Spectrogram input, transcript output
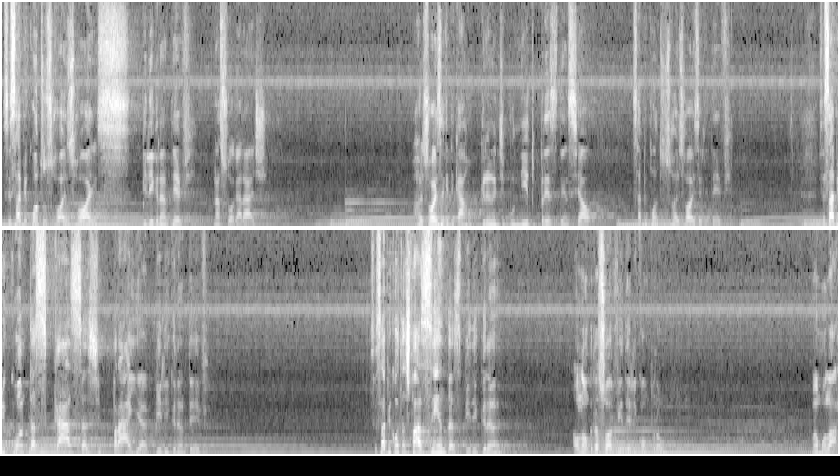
Você sabe quantos Rolls Royce Billy Graham teve na sua garagem? Rolls Royce é aquele carro grande, bonito, presidencial. Sabe quantos Rolls Royce ele teve? Você sabe quantas casas de praia Billy Graham teve? Você sabe quantas fazendas Billy Graham ao longo da sua vida ele comprou? Vamos lá.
